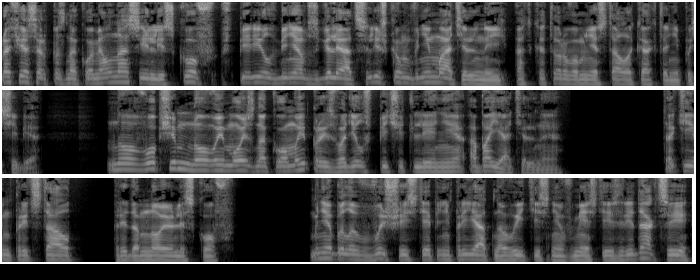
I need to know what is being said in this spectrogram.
Профессор познакомил нас, и Лесков вперил в меня взгляд, слишком внимательный, от которого мне стало как-то не по себе. Но, в общем, новый мой знакомый производил впечатление обаятельное. Таким предстал предо мною Лесков. Мне было в высшей степени приятно выйти с ним вместе из редакции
